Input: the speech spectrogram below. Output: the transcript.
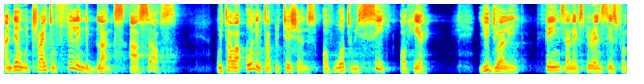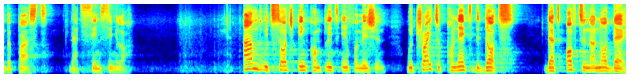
and then we try to fill in the blanks ourselves with our own interpretations of what we see or hear. Usually, things and experiences from the past that seem similar. Armed with such incomplete information, we try to connect the dots that often are not there,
